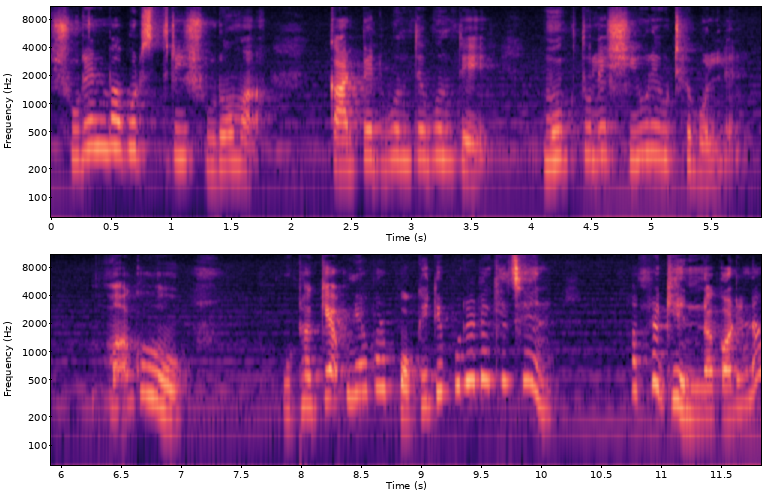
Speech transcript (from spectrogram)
সুরেনবাবুর স্ত্রী সুরমা কার্পেট বুনতে বুনতে মুখ তুলে শিউরে উঠে বললেন মাগো ওটাকে আপনি আবার পকেটে পুরে রেখেছেন? আপনার ঘেন্না করে না?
